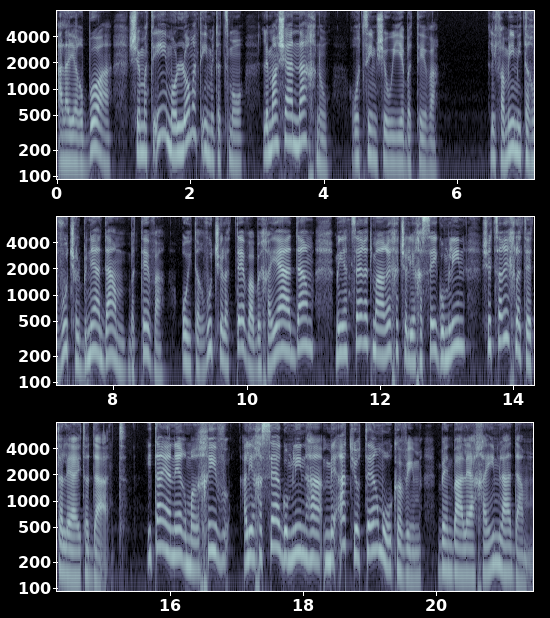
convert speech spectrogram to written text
על הירבוע שמתאים או לא מתאים את עצמו למה שאנחנו רוצים שהוא יהיה בטבע. לפעמים התערבות של בני אדם בטבע, או התערבות של הטבע בחיי האדם, מייצרת מערכת של יחסי גומלין שצריך לתת עליה את הדעת. איתי הנר מרחיב על יחסי הגומלין המעט יותר מורכבים בין בעלי החיים לאדם.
